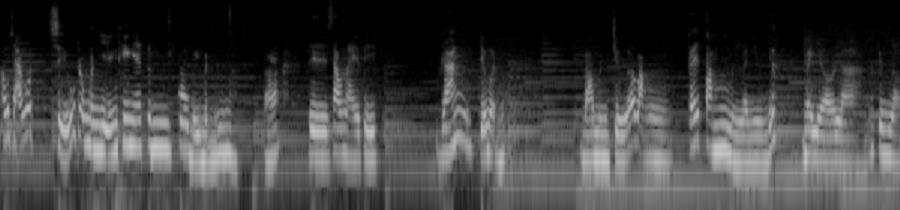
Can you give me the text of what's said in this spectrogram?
Ông xã có xỉu trong bệnh viện khi nghe tin cô bị bệnh luôn mà. Đó, thì sau này thì ráng chữa bệnh và mình chữa bằng cái tâm mình là nhiều nhất. Bây giờ là nói chung là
